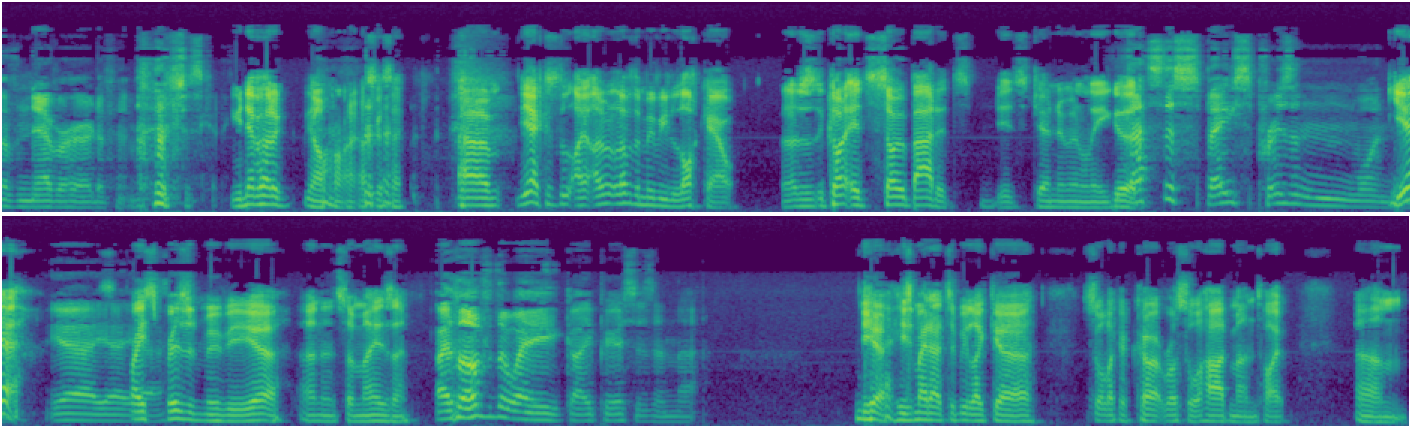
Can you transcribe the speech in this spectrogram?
I've never heard of him. Just kidding. You never heard of? No, all right. I was gonna say. Um, yeah, because I, I love the movie Lockout. It's kind of- it's so bad, it's it's genuinely good. That's the space prison one. yeah, Yeah, yeah, Space yeah. prison movie. Yeah, and it's amazing. I love the way Guy Pearce is in that. Yeah, he's made out to be like a sort of like a Kurt Russell Hardman type. Um,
